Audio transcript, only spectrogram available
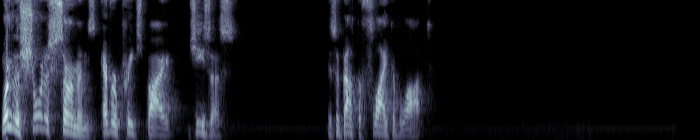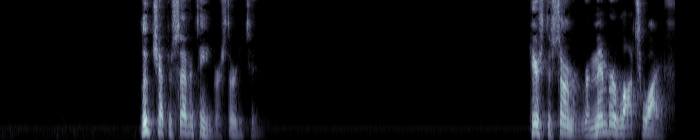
One of the shortest sermons ever preached by Jesus is about the flight of Lot. Luke chapter 17, verse 32. Here's the sermon. Remember Lot's wife.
